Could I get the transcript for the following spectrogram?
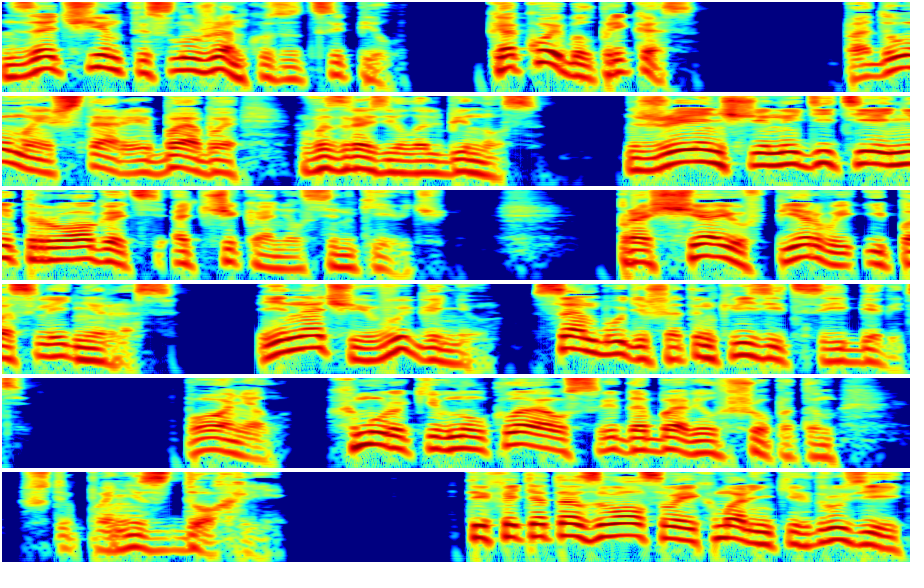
«Зачем ты служанку зацепил? Какой был приказ?» «Подумаешь, старая баба», — возразил Альбинос. «Женщин и детей не трогать», — отчеканил Синкевич. «Прощаю в первый и последний раз. Иначе выгоню. Сам будешь от Инквизиции бегать». «Понял», Хмуро кивнул Клаус и добавил шепотом, чтоб они сдохли. «Ты хоть отозвал своих маленьких друзей,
